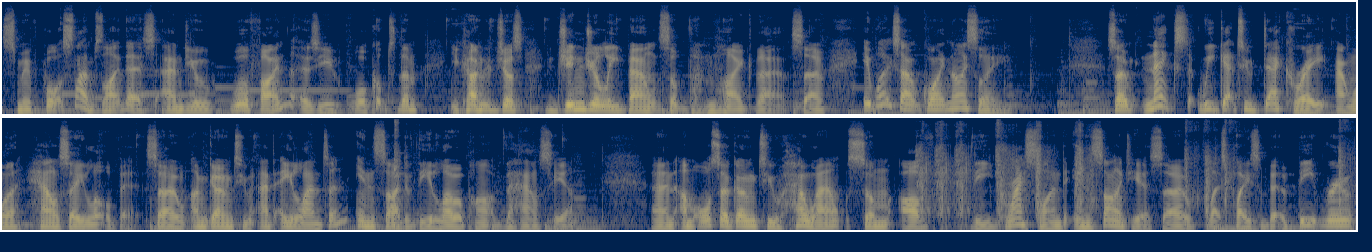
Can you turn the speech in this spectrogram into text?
smooth quartz slabs like this. And you will find that as you walk up to them, you kind of just gingerly bounce up them like that. So it works out quite nicely. So next we get to decorate our house a little bit. So I'm going to add a lantern inside of the lower part of the house here. And I'm also going to hoe out some of the grassland inside here. So let's place a bit of beetroot,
